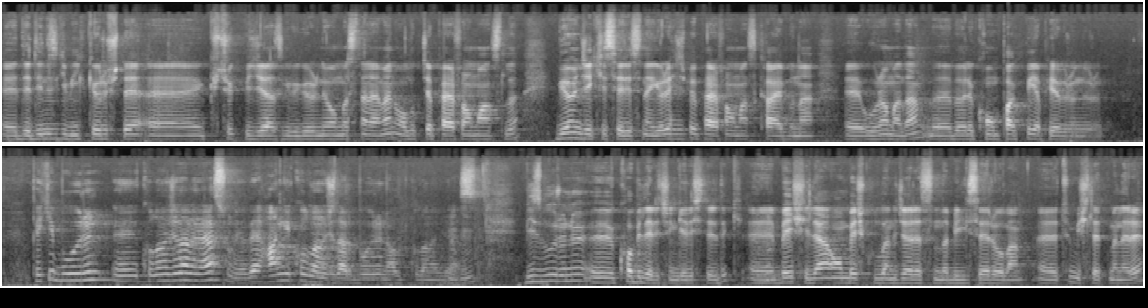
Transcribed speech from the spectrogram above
Ee, dediğiniz gibi ilk görüşte e, küçük bir cihaz gibi görünüyor olmasına rağmen oldukça performanslı. Bir önceki serisine göre hiçbir performans kaybına e, uğramadan e, böyle kompakt bir yapıya büründü ürün. Peki bu ürün e, kullanıcılara neler sunuyor ve hangi kullanıcılar bu ürünü alıp kullanabilir? Biz bu ürünü e, KOBİ'ler için geliştirdik. E, 5 ila 15 kullanıcı arasında bilgisayarı olan e, tüm işletmelere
